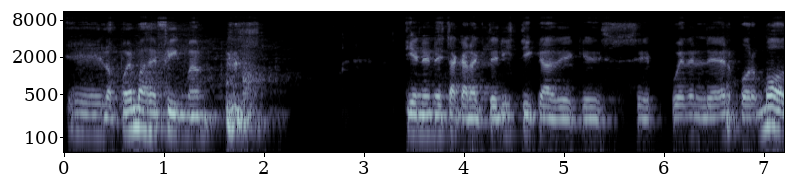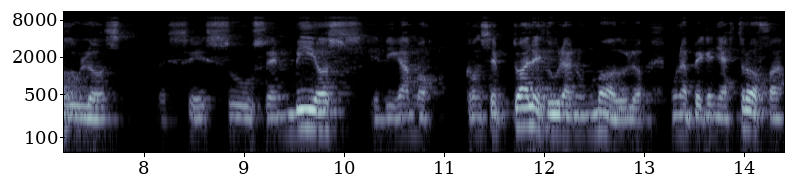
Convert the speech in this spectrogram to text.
Eh, los poemas de Figman tienen esta característica de que se pueden leer por módulos. sus envíos, eh, digamos, conceptuales duran un módulo, una pequeña estrofa,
